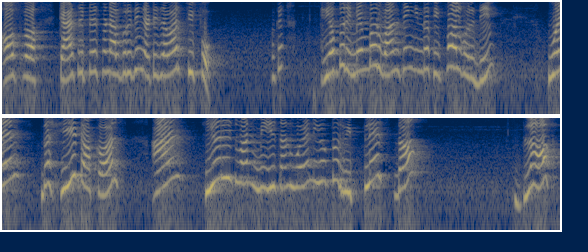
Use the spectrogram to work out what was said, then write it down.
of uh, cache replacement algorithm that is our FIFO. Okay. You have to remember one thing in the FIFO algorithm. When the hit occurs and here is one miss and when you have to replace the block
